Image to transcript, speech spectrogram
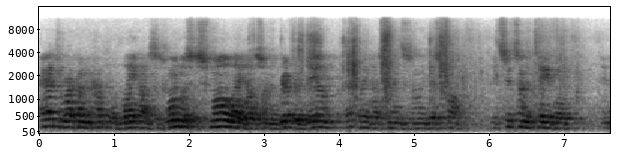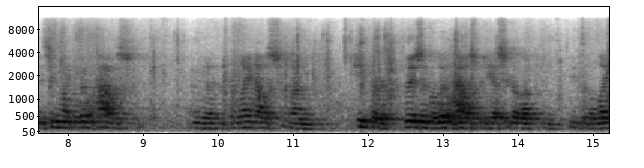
I got to work on a couple of lighthouses. One was a small lighthouse on the river. That lighthouse lens is only this tall. It sits on a table, and it's in like a little house. And the the lighthouse um, keeper lives in the little house, but he has to go up and- into the lake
